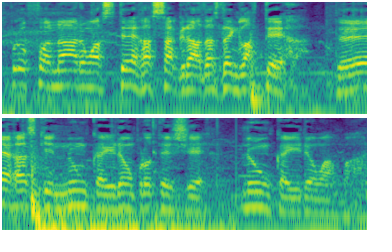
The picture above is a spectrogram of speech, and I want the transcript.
Profanaram as terras sagradas da Inglaterra. Terras que nunca irão proteger, nunca irão amar.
